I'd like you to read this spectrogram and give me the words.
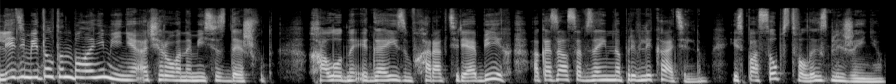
Леди Миддлтон была не менее очарована миссис Дэшвуд. Холодный эгоизм в характере обеих оказался взаимно привлекательным и способствовал их сближению,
